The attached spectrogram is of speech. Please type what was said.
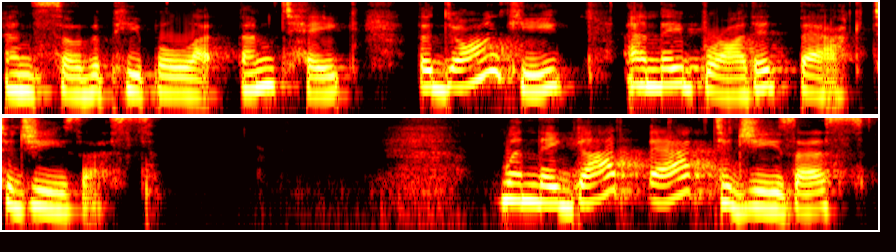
And so the people let them take the donkey and they brought it back to Jesus. When they got back to Jesus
